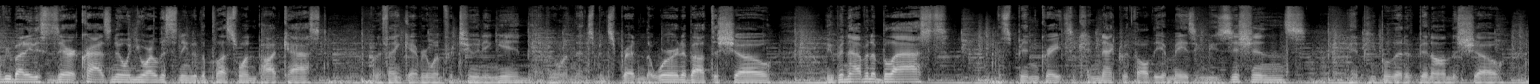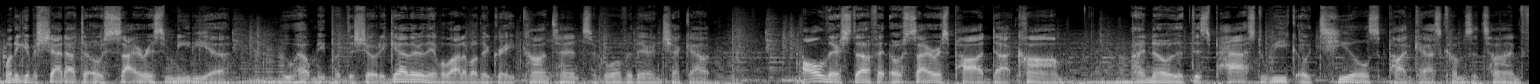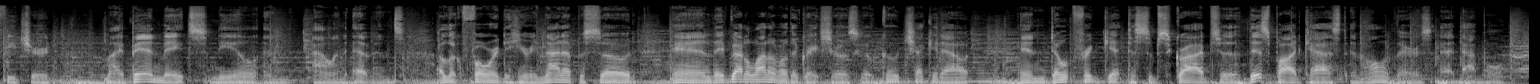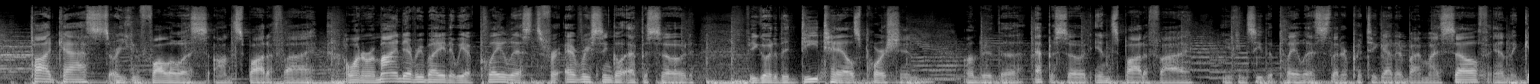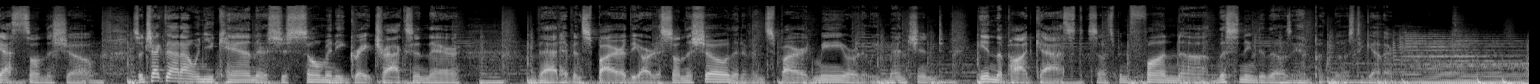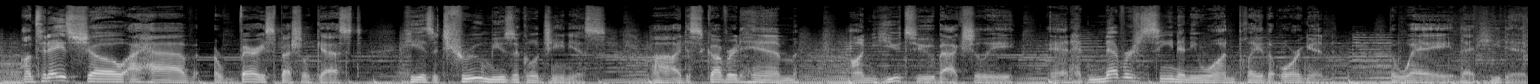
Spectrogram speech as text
everybody, this is Eric Krasno, and you are listening to the Plus One podcast. I want to thank everyone for tuning in, everyone that's been spreading the word about the show. We've been having a blast. It's been great to connect with all the amazing musicians and people that have been on the show. I want to give a shout out to Osiris Media, who helped me put the show together. They have a lot of other great content, so go over there and check out all their stuff at osirispod.com. I know that this past week, Oteil's podcast Comes a Time featured my bandmates, Neil and Alan Evans. I look forward to hearing that episode, and they've got a lot of other great shows, so go check it out. And don't forget to subscribe to this podcast and all of theirs at Apple Podcasts, or you can follow us on Spotify. I want to remind everybody that we have playlists for every single episode. If you go to the details portion, under the episode in Spotify. You can see the playlists that are put together by myself and the guests on the show. So check that out when you can. There's just so many great tracks in there that have inspired the artists on the show, that have inspired me, or that we mentioned in the podcast. So it's been fun uh, listening to those and putting those together. On today's show, I have a very special guest. He is a true musical genius. Uh, I discovered him on YouTube actually, and had never seen anyone play the organ the way that he did.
